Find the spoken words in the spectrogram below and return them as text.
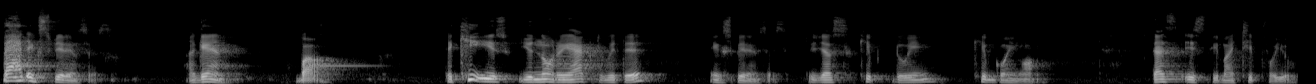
Bad experiences. Again, bow. The key is you not react with the experiences. You just keep doing, keep going on. That is the, my tip for you.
